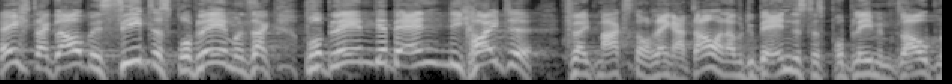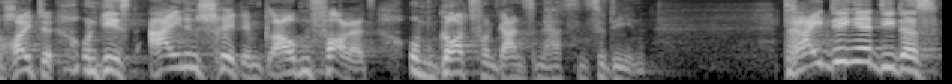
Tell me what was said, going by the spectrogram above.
Echter Glaube sieht das Problem und sagt, Problem, wir beenden dich heute. Vielleicht mag es noch länger dauern, aber du beendest das Problem im Glauben heute und gehst einen Schritt im Glauben vorwärts, um Gott von ganzem Herzen zu dienen. Drei Dinge, die das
